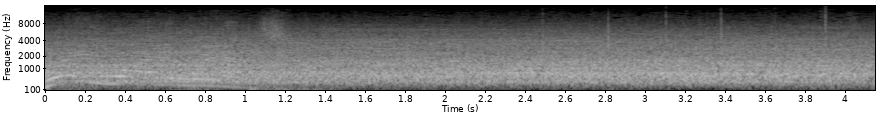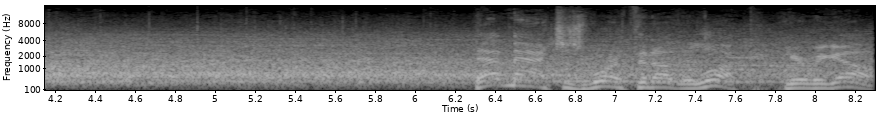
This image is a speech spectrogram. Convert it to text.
Bray Wyatt wins. That match is worth another look. Here we go.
